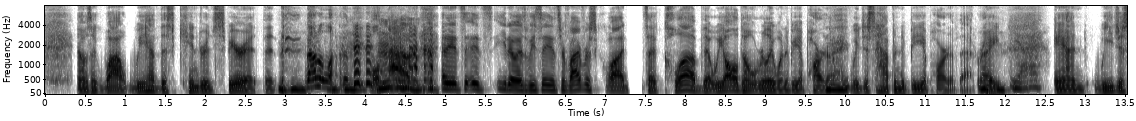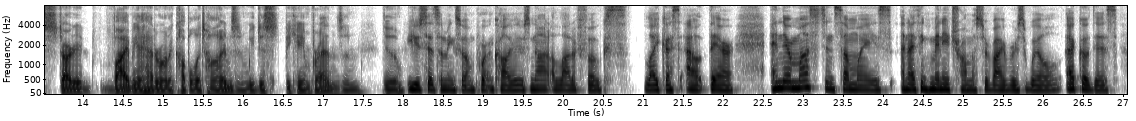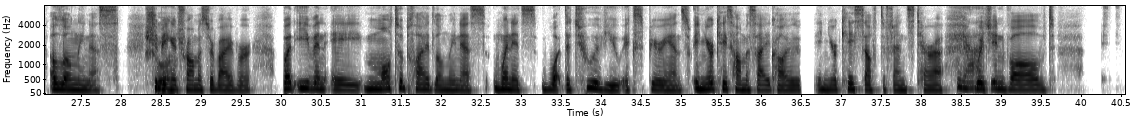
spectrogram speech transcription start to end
I was like, wow, we have this kindred spirit that not a lot of people have. and it's it's, you know, as we say in Survivor Squad, it's a club that we all don't really want to be a part of. Right. We just happen to be a part of that, right? Mm-hmm. Yeah. And we just started vibing. I had her on a couple of times and we just became friends and you know? You said something so important, Collier. There's not a lot of folks like us out there. And there must, in some ways, and I think many trauma survivors will echo this a loneliness sure. to being a trauma survivor, but even a multiplied loneliness when it's what the two of you experience. In your case, homicide, Collier, in your case, self defense, Terra, yeah. which involved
